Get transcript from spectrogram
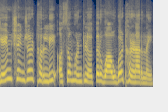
गेम चेंजर ठरली असं म्हटलं तर वावगं ठरणार नाही.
